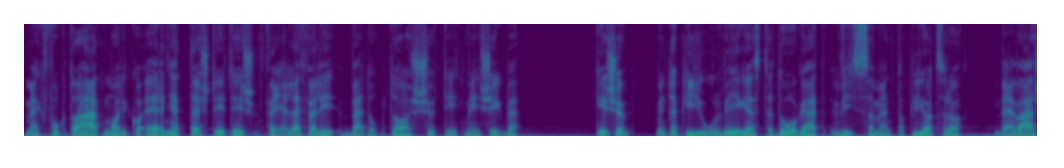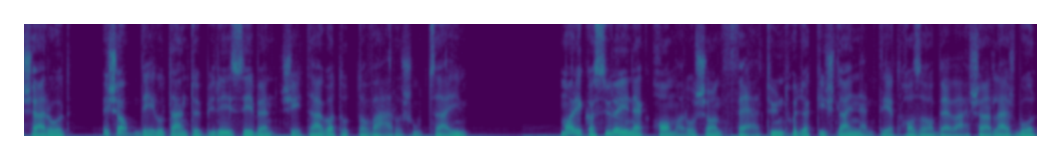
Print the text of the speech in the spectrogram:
Megfogta hát Marika ernyett testét, és feje lefelé bedobta a sötét mélységbe. Később, mint aki jól végezte dolgát, visszament a piacra, bevásárolt, és a délután többi részében sétálgatott a város utcáim. Marika szüleinek hamarosan feltűnt, hogy a kislány nem tért haza a bevásárlásból,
